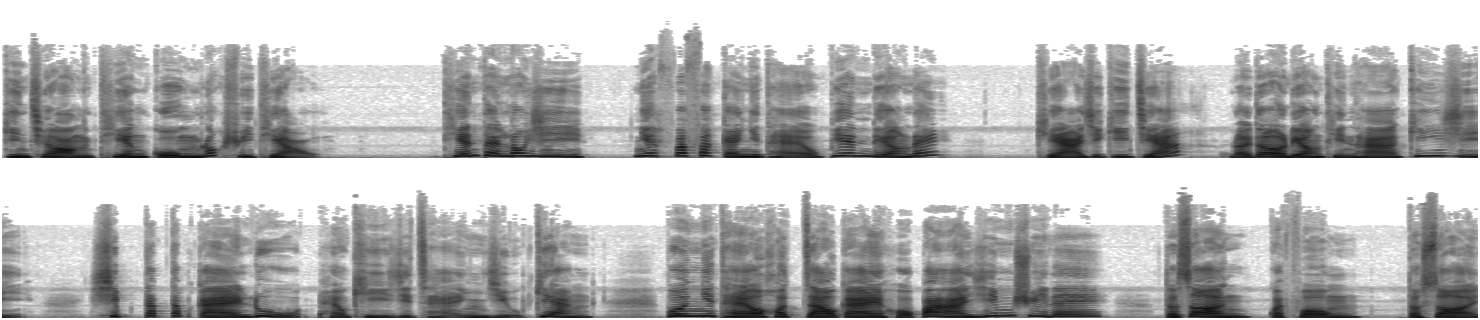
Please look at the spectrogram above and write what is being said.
近瞧，天公落水跳。天在落雨，你发发盖日头变凉嘞。骑气极家来到凉亭下避雨，湿哒哒盖路飘起一层油浆。半日头喝早盖河坝饮水嘞，都算刮风，都算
